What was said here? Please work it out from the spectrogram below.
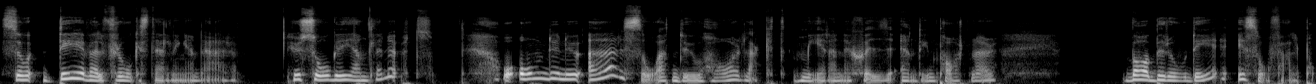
Så det är väl frågeställningen där. Hur såg det egentligen ut? Och om det nu är så att du har lagt mer energi än din partner, vad beror det i så fall på?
